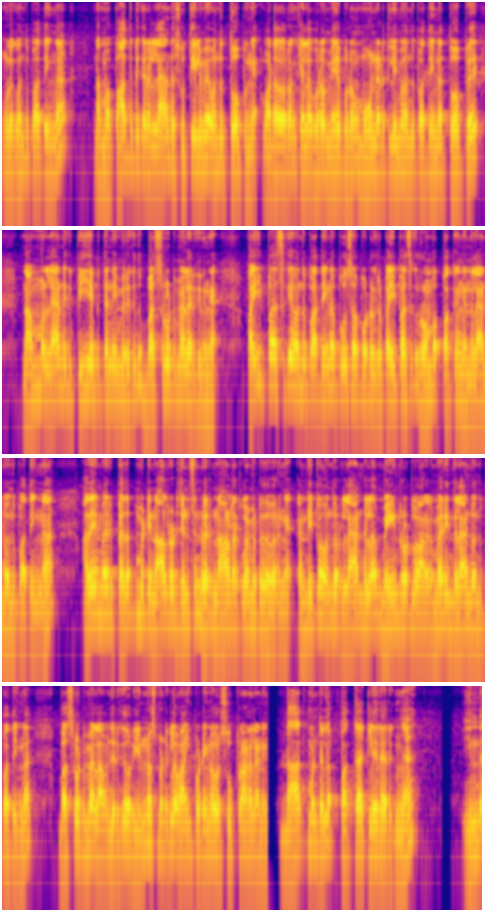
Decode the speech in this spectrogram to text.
உங்களுக்கு வந்து பார்த்தீங்கன்னா நம்ம பார்த்துட்டு இருக்கிற லேண்டை சுற்றிலுமே வந்து தோப்புங்க. வடபுறம் கிழபுறம் மேபுறம் மூணு இடத்துலையுமே வந்து பார்த்தீங்கன்னா தோப்பு. நம்ம லேண்டுக்கு பிஏபி தண்ணியும் இருக்குது பஸ் ரூட் மேலே இருக்குதுங்க. பைபாஸுக்கே வந்து பார்த்தீங்கன்னா புதுசாக போட்டிருக்கிற பைபாஸுக்கு ரொம்ப பக்கங்க இந்த லேண்டு வந்து பார்த்தீங்கன்னா அதே மாதிரி பெதப்பம்பட்டி நாலு ரோடு ஜங்ஷன் வெறும் நாலரை கிலோமீட்டர் வருங்க. கண்டிப்பாக வந்து ஒரு லேண்டெல்லாம் மெயின் ரோட்டில் வாங்குற மாதிரி இந்த லேண்ட் வந்து பார்த்தீங்கன்னா பஸ் ரோட்டு மேலே அமைஞ்சிருக்கு. ஒரு இன்வெஸ்ட்மெண்ட்டுக்குலாம் வாங்கி போட்டிங்கன்னா ஒரு சூப்பரான லேண்டுங்க டாக்குமெண்ட் எல்லாம் பக்கா கிளியராக இருக்குங்க. இந்த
